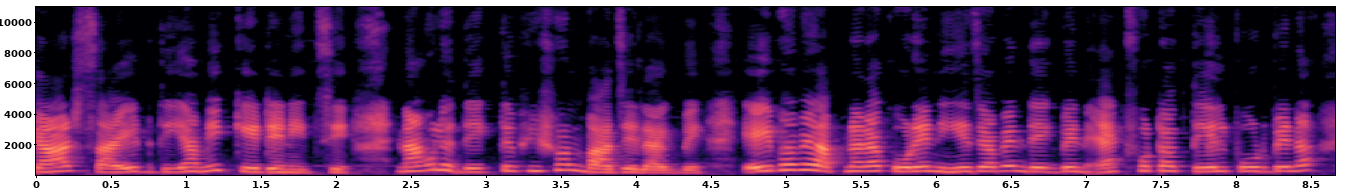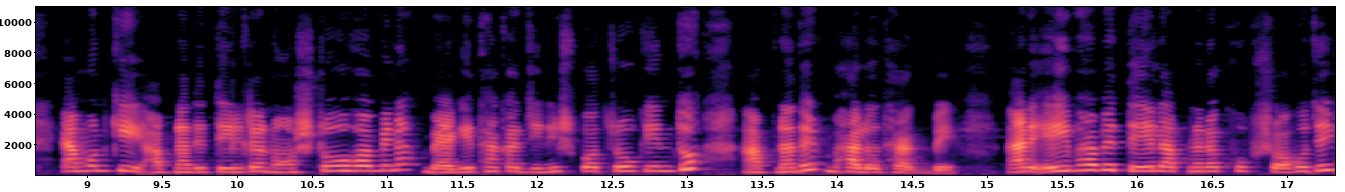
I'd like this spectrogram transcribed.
চার সাইড দিয়ে আমি কেটে নিচ্ছি। না হলে দেখতে ভীষণ বাজে লাগবে। এইভাবে আপনারা করে নিয়ে যাবেন, দেখবেন এক ফোঁটা তেল পড়বে না, এমনকি আপনাদের তেলটা নষ্টও হবে না, ব্যাগে থাকা জিনিসপত্রও কিন্তু আপনাদের ভালো থাকবে। আর এইভাবে তেল আপনারা খুব সহজেই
